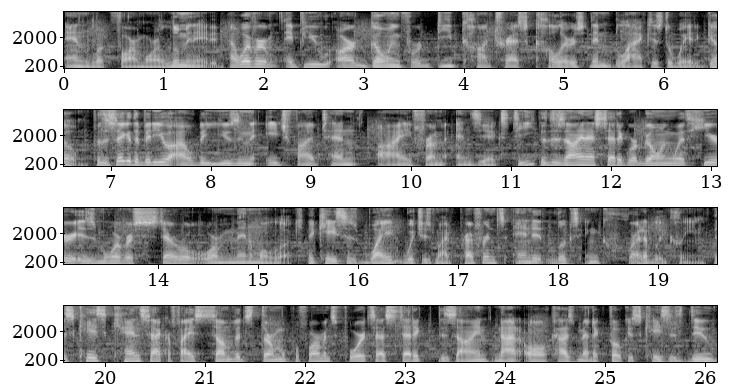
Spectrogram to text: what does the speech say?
and look far more illuminated. However, if you are going for deep contrast colors, then black is the way to go. For the sake of the video, I will be using the H510i from NZXT. The design aesthetic we're going with here is more of a sterile or minimal look. The case is white, which is my preference, and it looks incredibly clean. This case can sacrifice some of its thermal performance for its aesthetic design. Not all cosmetic focused cases do,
